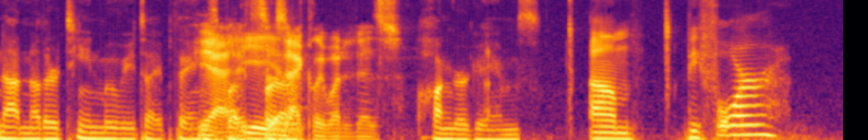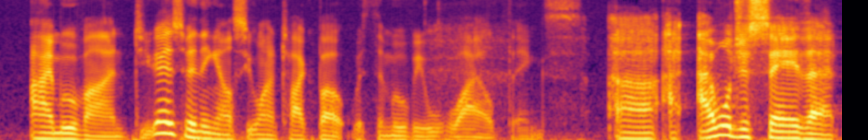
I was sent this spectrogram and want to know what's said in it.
not another teen movie type things. Yeah, but it's for exactly what it is. Hunger Games. Um, before I move on, do you guys have anything else you want to talk about with the movie Wild Things? Uh, I, I will just say that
